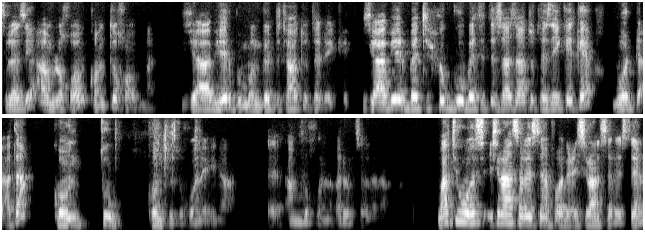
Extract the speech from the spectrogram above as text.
ስለዚ ኣምልኾ ኮንቱ ኸውን ማለት እግዚኣብሔር ብመንገድታቱ ተደይከ እግዚኣብሔር በቲ ሕጉ በቲ ትእዛዛቱ ተዘይከድከ መወዳእታ ኮንቱ ኮንቱ ዝኾነ ኢና ኣምልኾ ንቐርብ ዘለና ማቴዎስ ዕስራን ሰለስተን ፍቕዲ ዕስራን ሰለስተን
